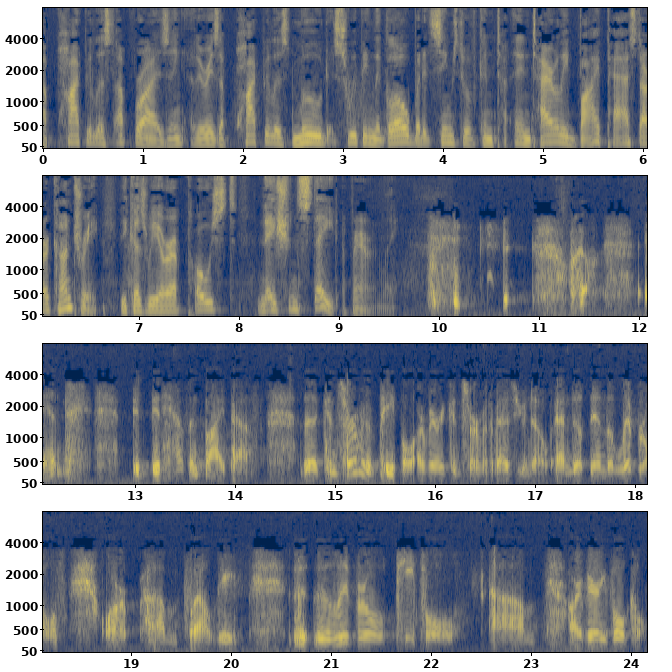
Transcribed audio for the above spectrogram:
a populist uprising. There is a populist mood sweeping the globe, but it seems to have cont- entirely bypassed our country because we are a post-nation state, apparently. well, and it, it hasn't bypassed. The conservative people are very conservative, as you know, and the, and the liberals, or um, well, the, the the liberal people um, are very vocal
